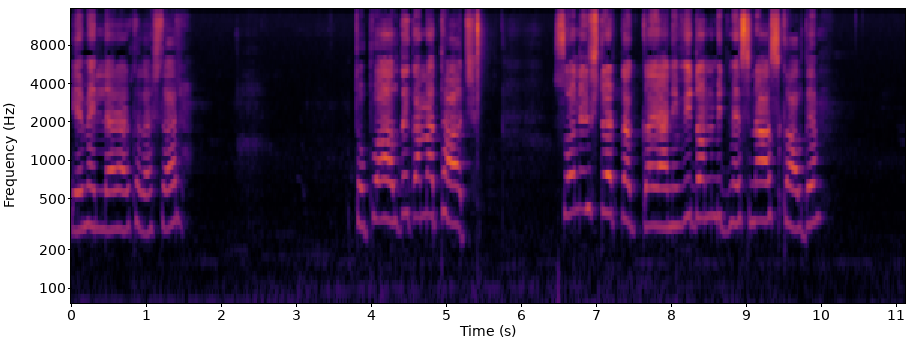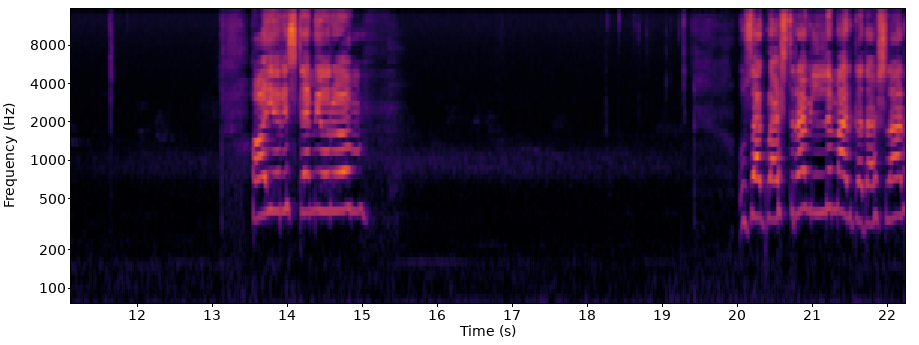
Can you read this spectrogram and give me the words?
Yemeliler arkadaşlar. Topu aldık ama taç. Son 3-4 dakika yani videonun bitmesine az kaldı. Hayır istemiyorum. Uzaklaştırabildim arkadaşlar.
